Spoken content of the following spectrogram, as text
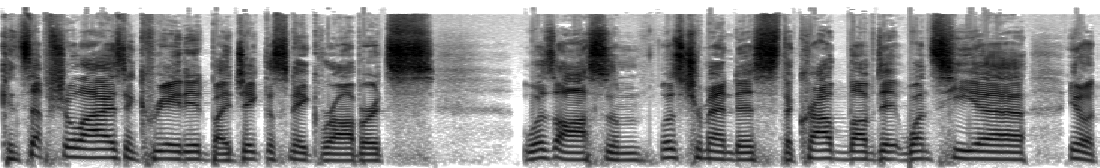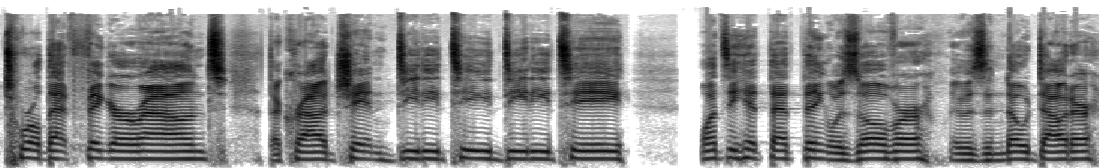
conceptualized and created by Jake the Snake Roberts, was awesome. Was tremendous. The crowd loved it. Once he, uh, you know, twirled that finger around, the crowd chanting DDT, DDT. Once he hit that thing, it was over. It was a no doubter,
